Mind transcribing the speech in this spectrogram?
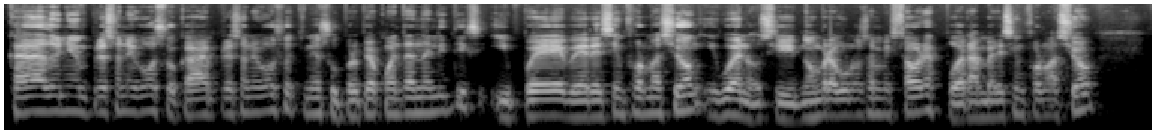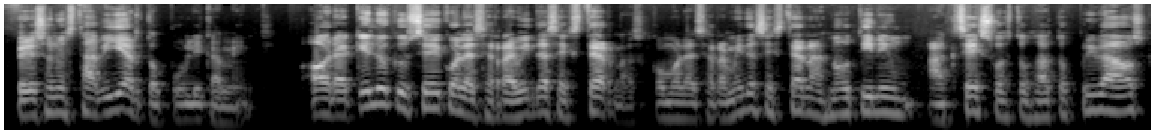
Cada dueño de empresa o negocio, cada empresa o negocio tiene su propia cuenta de Analytics y puede ver esa información. Y bueno, si nombra algunos administradores, podrán ver esa información, pero eso no está abierto públicamente. Ahora, ¿qué es lo que sucede con las herramientas externas? Como las herramientas externas no tienen acceso a estos datos privados,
